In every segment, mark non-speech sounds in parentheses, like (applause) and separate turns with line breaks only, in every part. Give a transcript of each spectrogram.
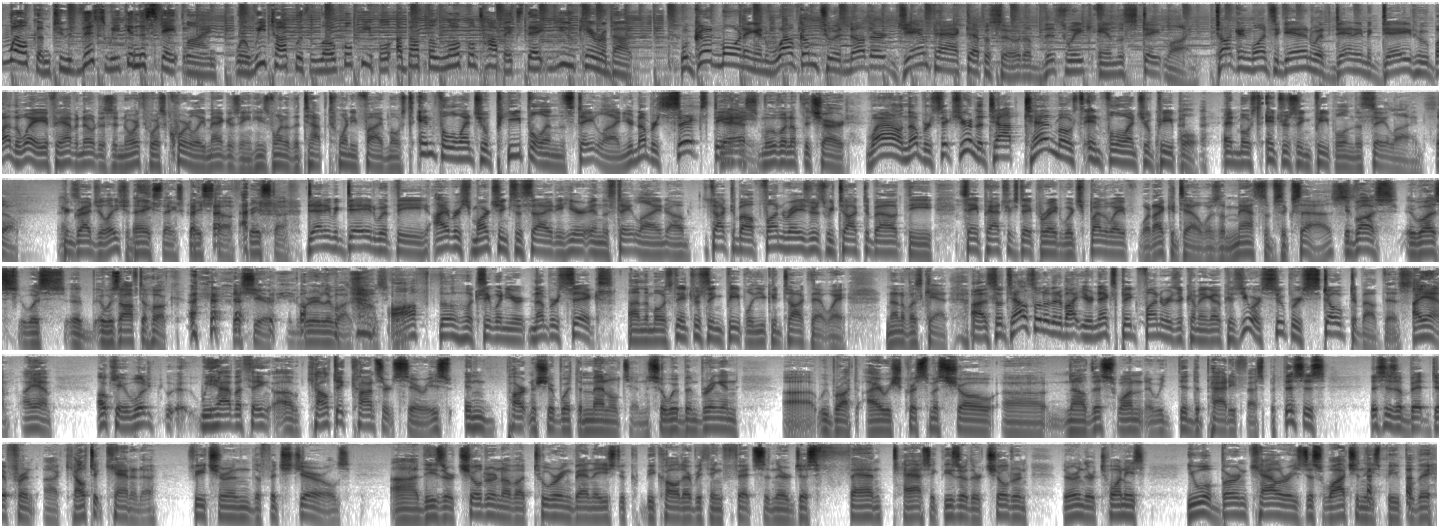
Welcome to This Week in the State Line, where we talk with local people about the local topics that you care about.
Well, good morning and welcome to another jam packed episode of This Week in the State Line. Talking once again with Danny McDade, who, by the way, if you haven't noticed, in Northwest Quarterly magazine, he's one of the top 25 most influential people in the state line. You're number six, Danny.
Yes, moving up the chart.
Wow, number six. You're in the top 10 most influential people (laughs) and most interesting people in the state line. So. Congratulations.
Thanks, thanks. Great stuff. Great stuff. (laughs)
Danny McDade with the Irish Marching Society here in the state line. Uh, we talked about fundraisers. We talked about the St. Patrick's Day Parade, which, by the way, what I could tell was a massive success.
It was. It was. It was. Uh, it was off the hook this year. It really was. It was
off the hook. See, when you're number six on the most interesting people, you can talk that way. None of us can. Uh, so tell us a little bit about your next big fundraiser coming up because you are super stoked about this.
I am. I am. Okay, well, we have a thing, a Celtic concert series in partnership with the Mendelssohn. So we've been bringing, uh, we brought the Irish Christmas show. Uh, now this one, we did the Patty Fest, but this is this is a bit different. Uh, Celtic Canada featuring the Fitzgeralds. Uh, these are children of a touring band. They used to be called Everything Fitz, and they're just fantastic. These are their children. They're in their twenties. You will burn calories just watching these people. They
